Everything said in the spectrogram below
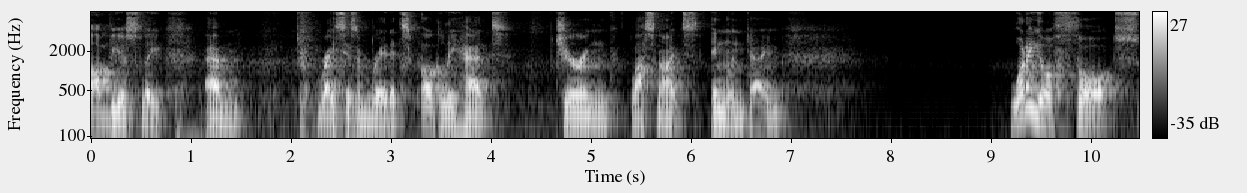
obviously, um, racism reared its ugly head during last night's England game. What are your thoughts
